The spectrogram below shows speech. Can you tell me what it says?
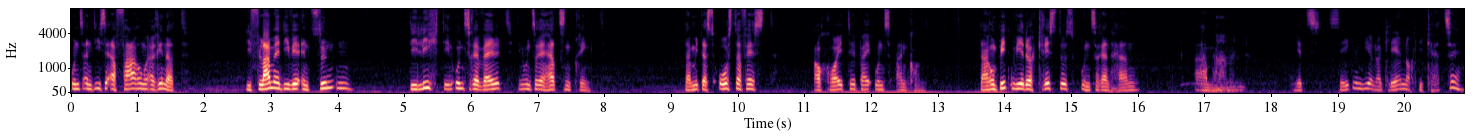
uns an diese Erfahrung erinnert. Die Flamme, die wir entzünden, die Licht in unsere Welt, in unsere Herzen bringt, damit das Osterfest auch heute bei uns ankommt. Darum bitten wir durch Christus, unseren Herrn. Amen. Amen. Jetzt segnen wir und erklären noch die Kerze.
